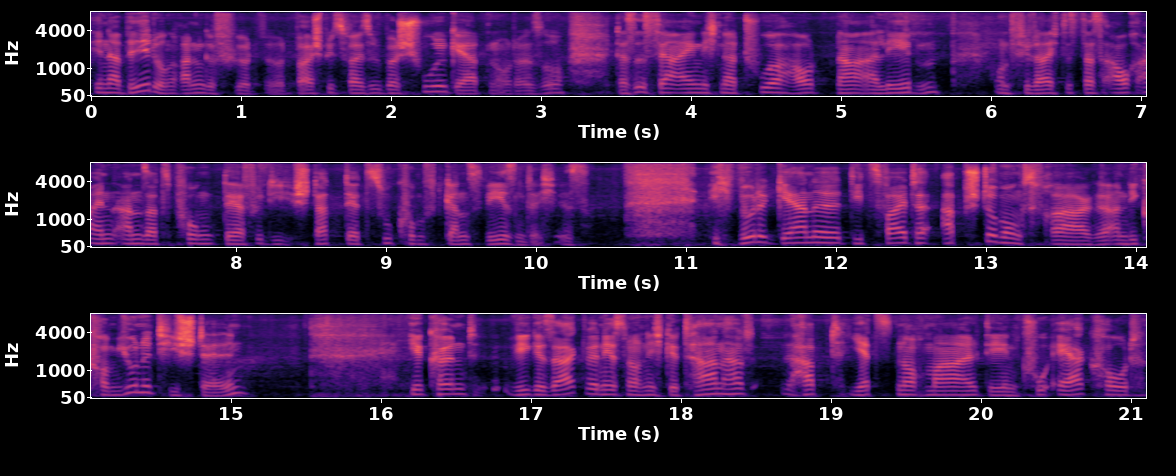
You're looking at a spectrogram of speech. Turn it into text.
in der Bildung rangeführt wird, beispielsweise über Schulgärten oder so. Das ist ja eigentlich naturhautnah erleben und vielleicht ist das auch ein Ansatzpunkt, der für die Stadt der Zukunft ganz wesentlich ist. Ich würde gerne die zweite Abstimmungsfrage an die Community stellen. Ihr könnt, wie gesagt, wenn ihr es noch nicht getan habt, habt jetzt nochmal den QR-Code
